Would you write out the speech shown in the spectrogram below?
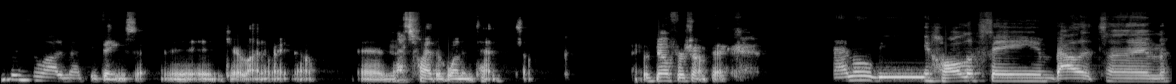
there's a lot of messy things in Carolina right now, and that's why they're one in ten. So, with no first round pick. MLB Hall of Fame ballot time.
